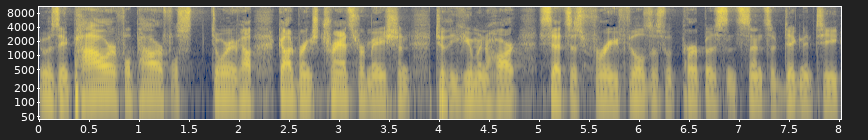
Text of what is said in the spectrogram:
It was a powerful, powerful story of how God brings transformation to the human heart, sets us free, fills us with purpose and sense of dignity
